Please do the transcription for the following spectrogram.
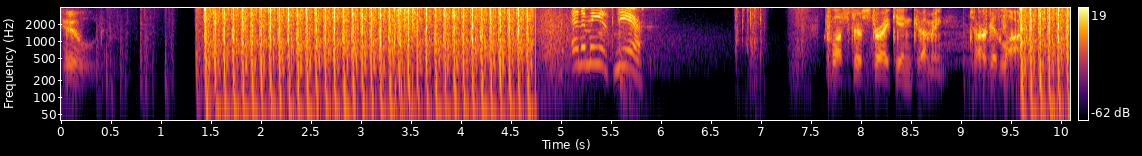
Killed. Enemy is near. Cluster strike incoming. Target locked.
